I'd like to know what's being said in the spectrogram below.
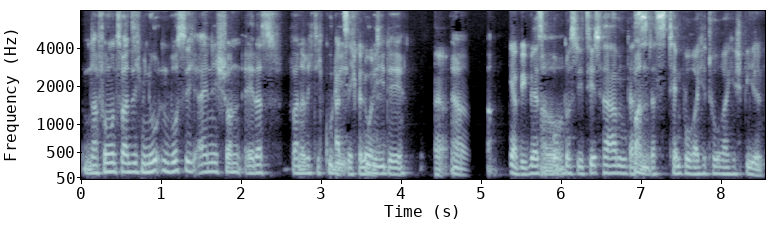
nach 25 Minuten wusste ich eigentlich schon, ey, das war eine richtig gute, gute Idee. Ja. ja. ja. wie wir es also, prognostiziert haben, das, das temporeiche, torreiche Spiel.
